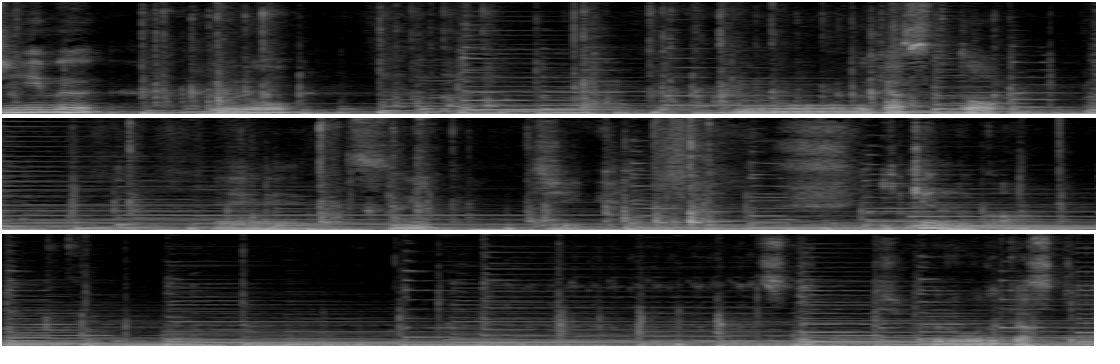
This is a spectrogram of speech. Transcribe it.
チは Steam ブロ、ブロードキャスト、えー、スイッチ、いけんのか？スイッチ、ブロードキャスト。ん？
